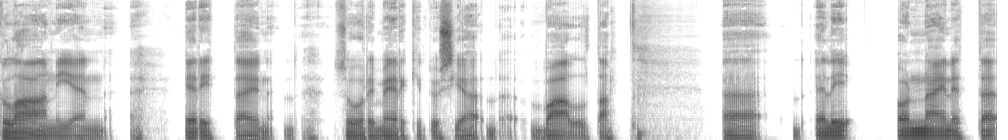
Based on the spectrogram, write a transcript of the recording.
klaanien erittäin suuri merkitys ja valta. Eli on näin, että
